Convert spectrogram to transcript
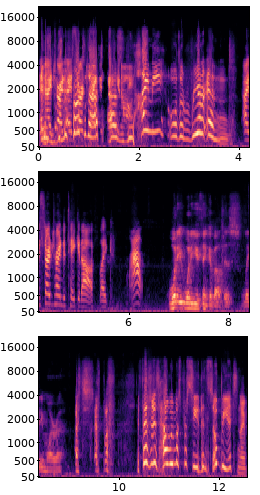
And I tried- I refer start to trying that to take as the off. hiney or the rear end. I started trying to take it off, like, "Meow." what do you, What do you think about this, Lady Moira? I s- If that is how we must proceed, then so be it. And I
